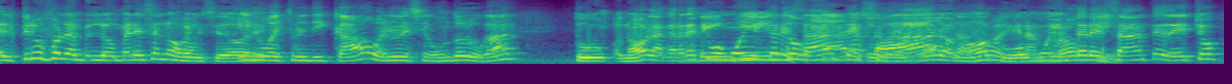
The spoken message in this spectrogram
el triunfo lo merecen los ¿no? Y vencedores. nuestro indicado, bueno, en el segundo lugar, Tú- no, la carrera estuvo muy interesante, claro, derrota, no, estuvo muy Rocky. interesante. De hecho,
